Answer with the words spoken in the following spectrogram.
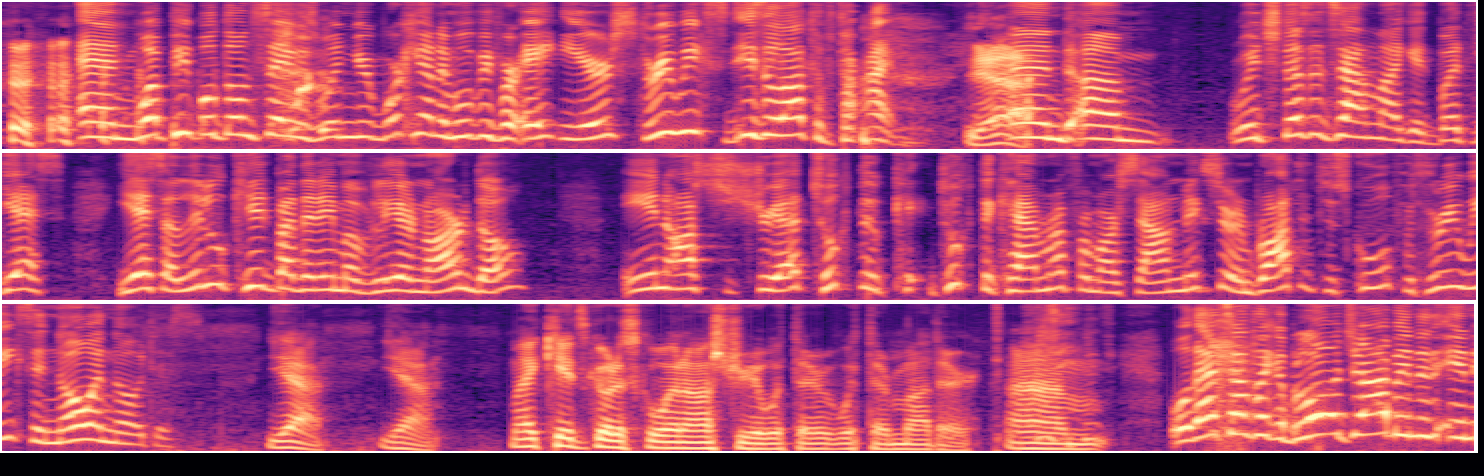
and what people don't say is when you're working on a movie for eight years, three weeks is a lot of time. Yeah. And um, which doesn't sound like it, but yes, yes, a little kid by the name of Leonardo in Austria took the took the camera from our sound mixer and brought it to school for three weeks, and no one noticed. Yeah, yeah. My kids go to school in Austria with their with their mother. Um, Well, that sounds like a blowjob in in,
